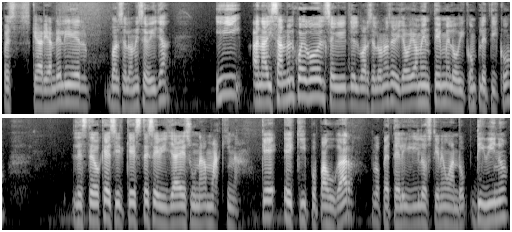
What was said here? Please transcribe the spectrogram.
pues quedarían de líder Barcelona y Sevilla. Y analizando el juego del, del Barcelona-Sevilla, obviamente me lo vi completico. Les tengo que decir que este Sevilla es una máquina. Qué equipo para jugar. Lopetegui los tiene jugando divino.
